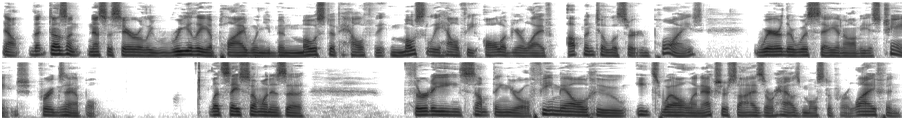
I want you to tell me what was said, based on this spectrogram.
Now, that doesn't necessarily really apply when you've been most of healthy, mostly healthy all of your life up until a certain point where there was, say, an obvious change. For example, let's say someone is a 30 something year old female who eats well and exercise or has most of her life and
